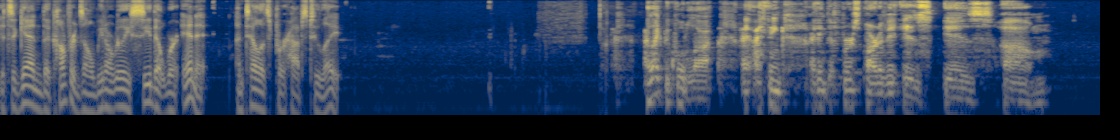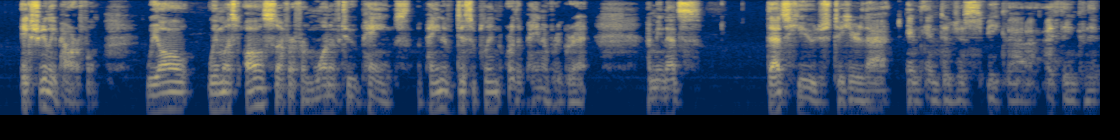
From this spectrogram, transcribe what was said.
it's again the comfort zone. We don't really see that we're in it until it's perhaps too late. I like the quote a lot. I, I, think I think the first part of it is is um, extremely powerful. We all we must all suffer from one of two pains: the pain of discipline or the pain of regret. I mean, that's that's huge to hear that and and to just speak that. I, I think that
